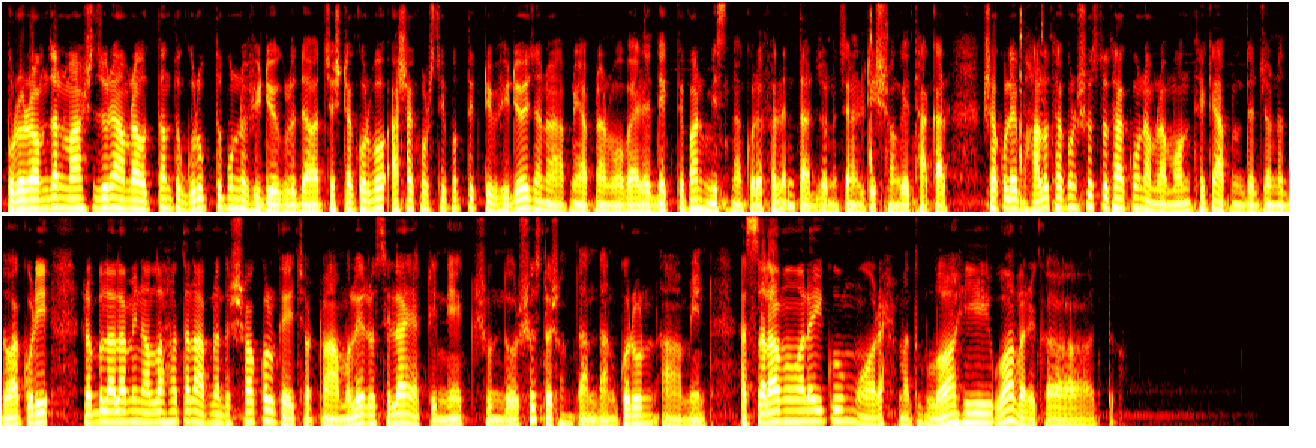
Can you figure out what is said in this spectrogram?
পুরো রমজান মাস জুড়ে আমরা অত্যন্ত গুরুত্বপূর্ণ ভিডিওগুলো দেওয়ার চেষ্টা করব। আশা করছি প্রত্যেকটি ভিডিওই যেন আপনি আপনার মোবাইলে দেখতে পান, মিস না করে ফেলেন। তার জন্য চ্যানেলটির সঙ্গে থাকার। সকলে ভালো থাকুন, সুস্থ থাকুন। আমরা মন থেকে আপনাদের জন্য দোয়া করি। রব্বুল আলমিন আল্লাহ তালা আপনাদের সকলকে এই ছোট্ট আমলের রসিলায় একটি নেক, সুন্দর, সুস্থ সন্তান দান করুন। আমিন। আসসালামু আলাইকুম ওরহমতুল্লাহি ওয়াবারকাত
